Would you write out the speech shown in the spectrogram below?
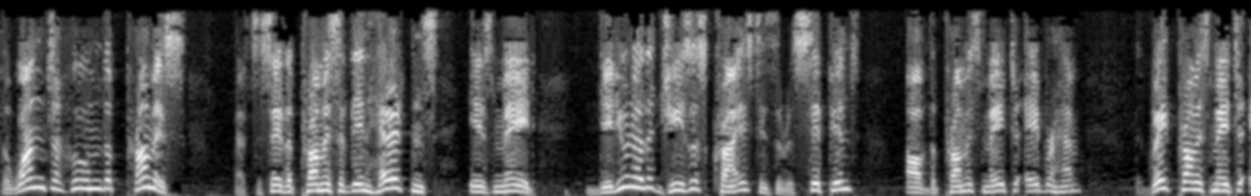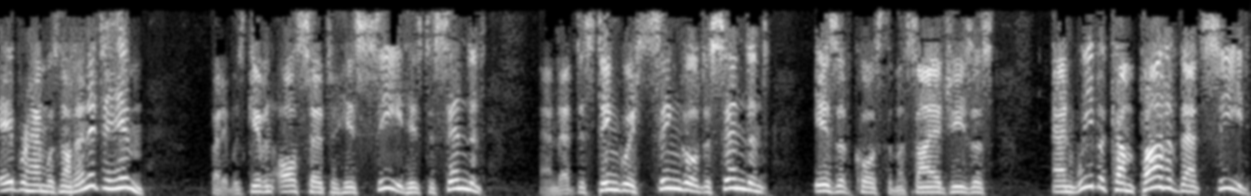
the one to whom the promise, that's to say, the promise of the inheritance, is made. Did you know that Jesus Christ is the recipient of the promise made to Abraham. The great promise made to Abraham was not only to him, but it was given also to his seed, his descendant, and that distinguished single descendant is, of course, the Messiah Jesus, and we become part of that seed,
